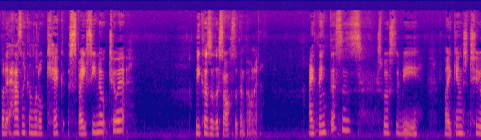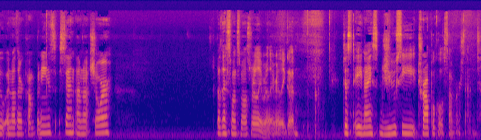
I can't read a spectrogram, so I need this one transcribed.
But it has like a little kick, spicy note to it because of the salsa component. I think this is supposed to be likened to another company's scent. I'm not sure. But this one smells really, really, really good. Just a nice, juicy, tropical summer scent.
